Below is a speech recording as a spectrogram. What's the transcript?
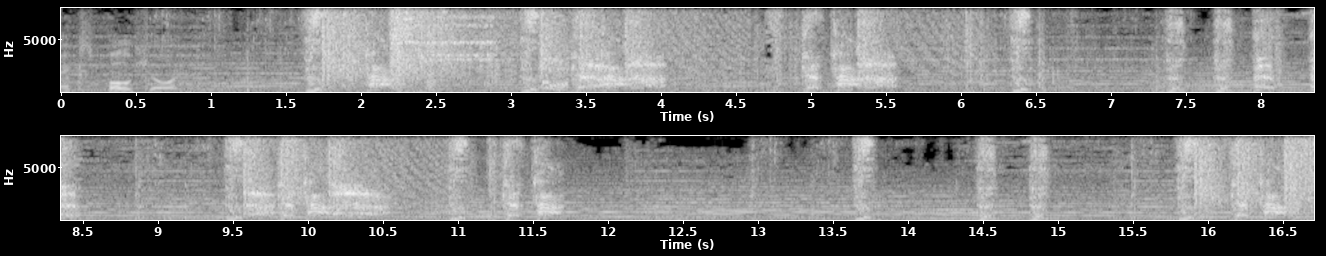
Explosion. Ha!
